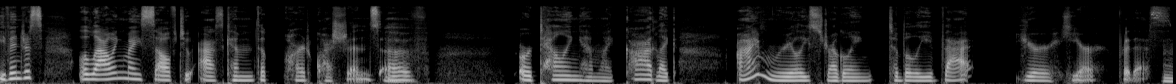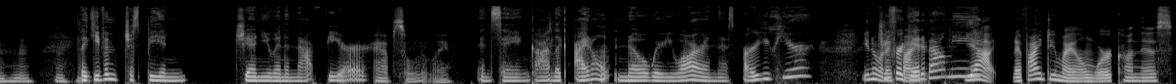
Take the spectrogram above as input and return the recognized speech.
even just allowing myself to ask Him the hard questions Mm. of, or telling Him, like, God, like, I'm really struggling to believe that you're here for this. Mm-hmm. Like, even just being genuine in that fear Absolutely. and saying, God, like, I don't know where you are in this. Are you here? You know Do what you I forget find- about me? Yeah. If I do my own work on this,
